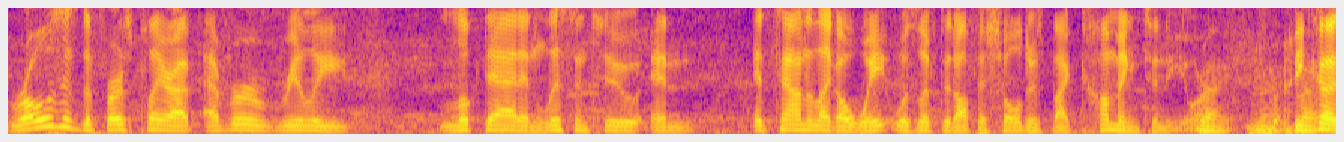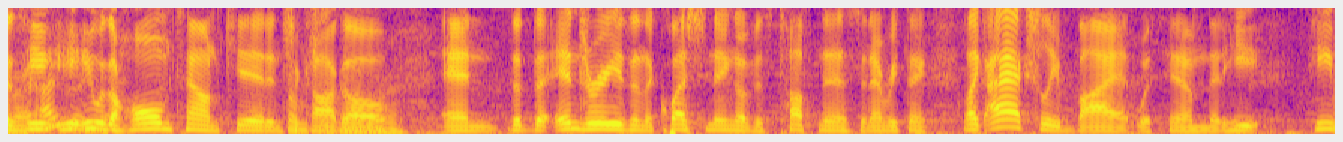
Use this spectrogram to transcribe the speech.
Rose is the first player I've ever really looked at and listened to, and it sounded like a weight was lifted off his shoulders by coming to New York. right, right, because right, right. He, he, he was a hometown kid in From Chicago, Chicago, right. and the, the injuries and the questioning of his toughness and everything. Like I actually buy it with him that he he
